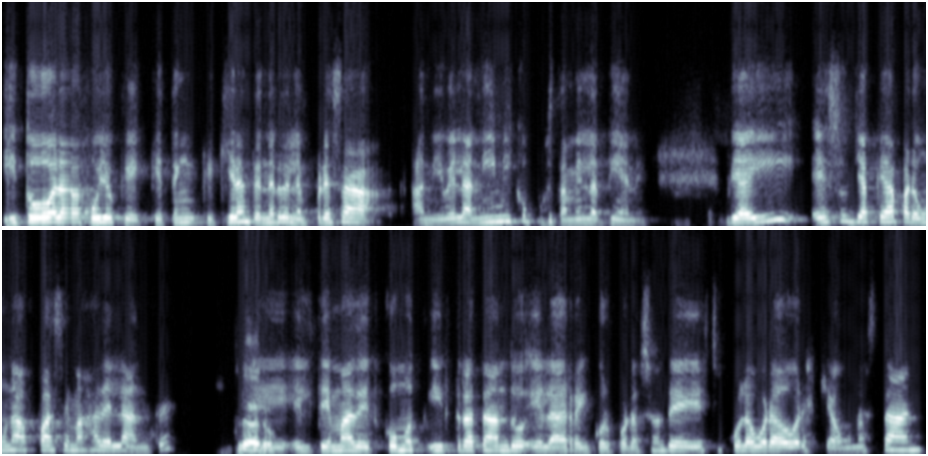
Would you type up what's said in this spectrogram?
Y todo el apoyo que, que quieran tener de la empresa a nivel anímico, pues también la tiene. De ahí, eso ya queda para una fase más adelante, eh, el tema de cómo ir tratando eh, la reincorporación de estos colaboradores que aún no están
